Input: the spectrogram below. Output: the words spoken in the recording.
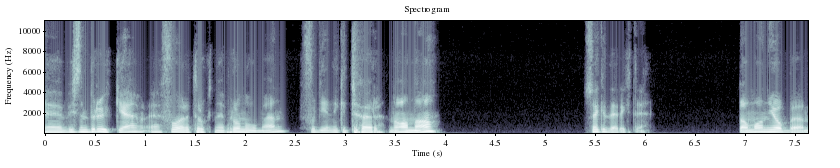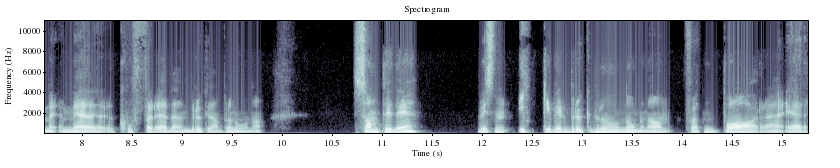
eh, hvis en bruker foretrukne pronomen fordi en ikke tør noe annet, så er ikke det riktig. Da må en jobbe med, med, hvorfor er det en bruker de pronomene. Samtidig, hvis en ikke vil bruke pronomenene for at en bare er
